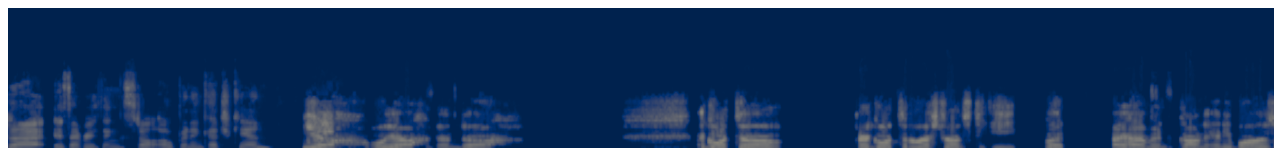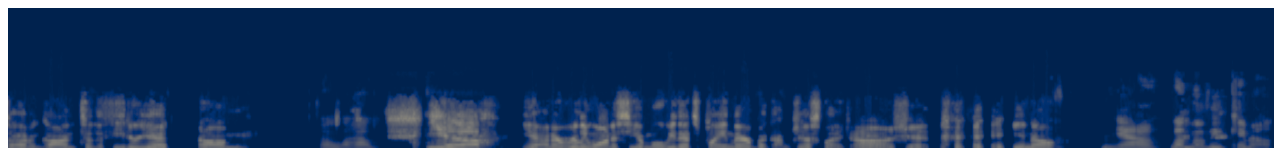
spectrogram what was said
the is everything still open in Ketchikan? Yeah, oh yeah, and uh I go out to I go out to the restaurants to eat, but I haven't gone to any bars. I haven't gone to the theater yet. Um Oh wow. yeah, yeah, and I really want to see a movie that's playing there, but I'm just like, oh shit. You know. Yeah. What movie came out?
